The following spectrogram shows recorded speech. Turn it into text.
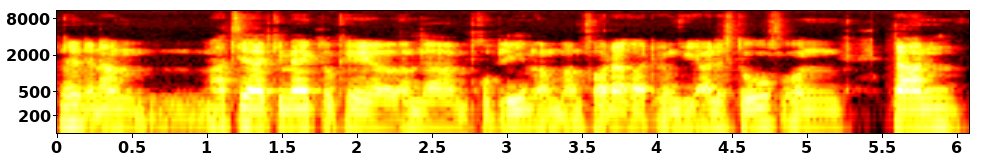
Ne, dann haben, hat sie halt gemerkt, okay, wir haben da ein Problem am, am Vorderrad, irgendwie alles doof. Und dann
